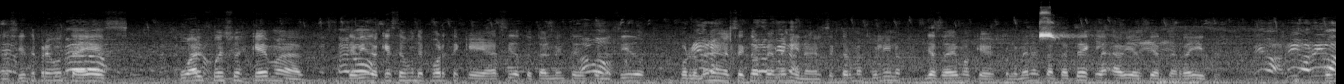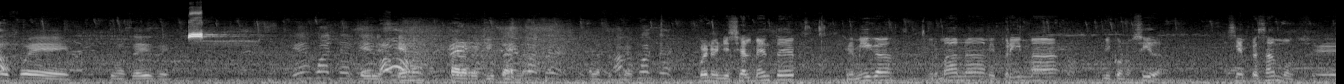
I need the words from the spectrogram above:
La siguiente pregunta es, ¿cuál fue su esquema debido a que este es un deporte que ha sido totalmente desconocido por lo menos en el sector femenino, en el sector masculino, ya sabemos que por lo menos en Santa Tecla había ciertas raíces. ¿Cómo fue, como se dice, el esquema para reclutarla a las Bueno, inicialmente mi amiga, mi hermana, mi prima, mi conocida. Así empezamos. Eh,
